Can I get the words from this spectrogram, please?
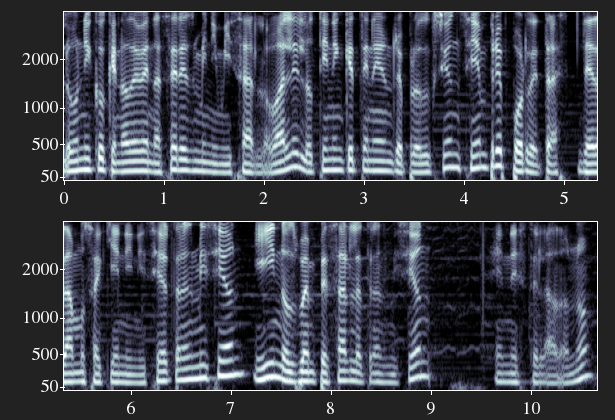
lo único que no deben hacer es minimizarlo, ¿vale? Lo tienen que tener en reproducción siempre por detrás. Le damos aquí en iniciar transmisión y nos va a empezar la transmisión en este lado, ¿no?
